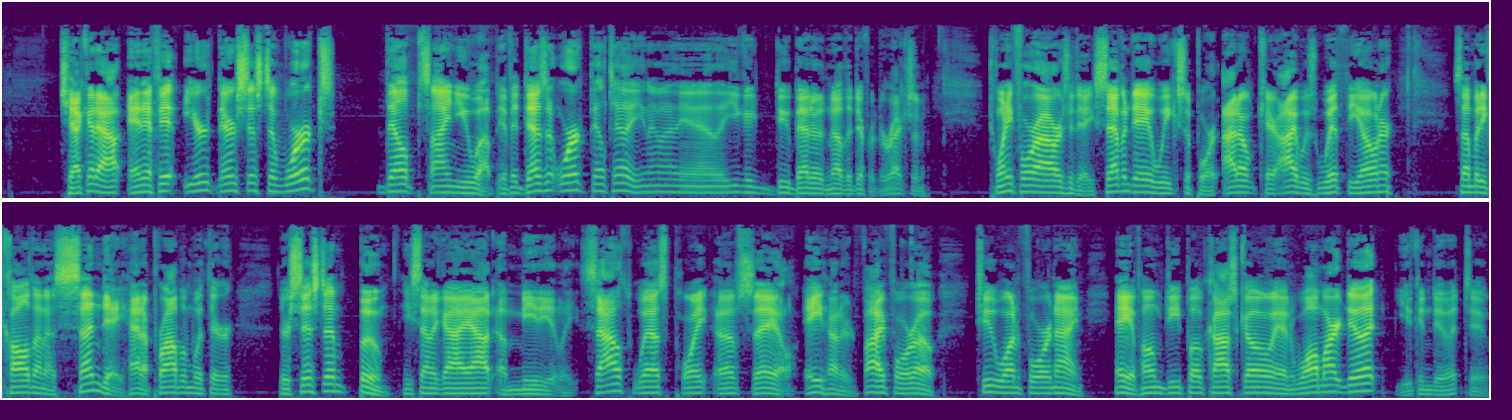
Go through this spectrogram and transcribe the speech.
check it out, and if it your their system works, they'll sign you up. If it doesn't work, they'll tell you, you know, yeah, you could do better in another different direction. 24 hours a day, seven day a week support. I don't care. I was with the owner. Somebody called on a Sunday, had a problem with their their system. Boom. He sent a guy out immediately. Southwest Point of Sale, 800 540 2149. Hey, if Home Depot, Costco, and Walmart do it, you can do it too.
